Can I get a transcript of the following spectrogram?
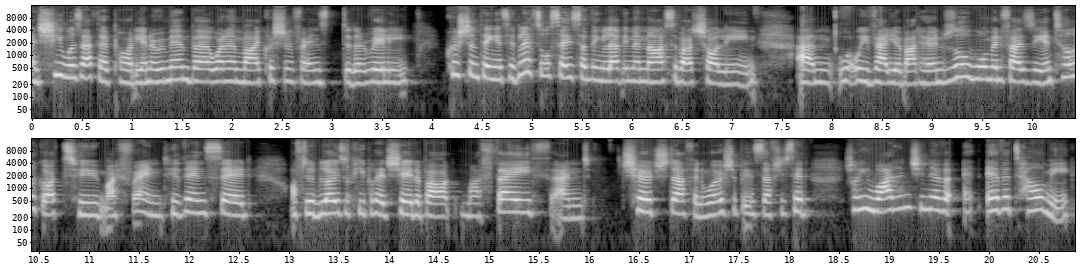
and she was at that party. And I remember one of my Christian friends did a really Christian thing and said, let's all say something loving and nice about Charlene, um, what we value about her. And it was all warm and fuzzy until it got to my friend, who then said, after loads of people had shared about my faith and church stuff and worship and stuff. She said, Charlene, why didn't you never ever tell me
